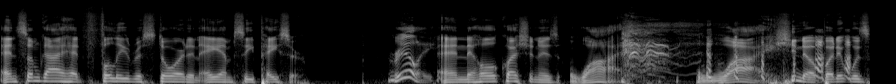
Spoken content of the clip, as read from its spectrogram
and some guy had fully restored an AMC Pacer. Really? And the whole question is why? why you know but it was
